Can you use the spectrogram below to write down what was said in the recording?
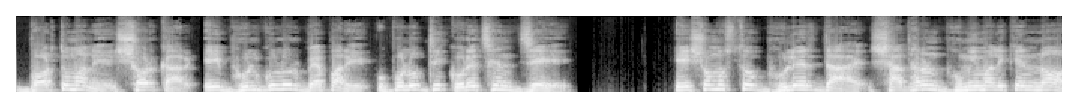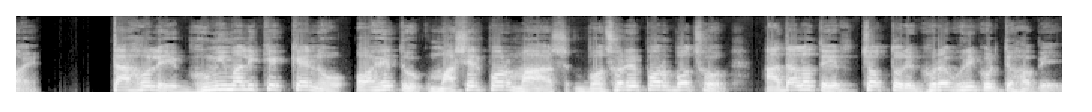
বর্তমানে সরকার এই ভুলগুলোর ব্যাপারে উপলব্ধি করেছেন যে, এ সমস্ত ভুলের দায় সাধারণ ভূমি মালিকের নয়, তাহলে ভূমি মালিককে কেন অহেতুক মাসের পর মাস, বছরের পর বছর আদালতের চত্বরে ঘোরাঘুরি করতে হবে?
